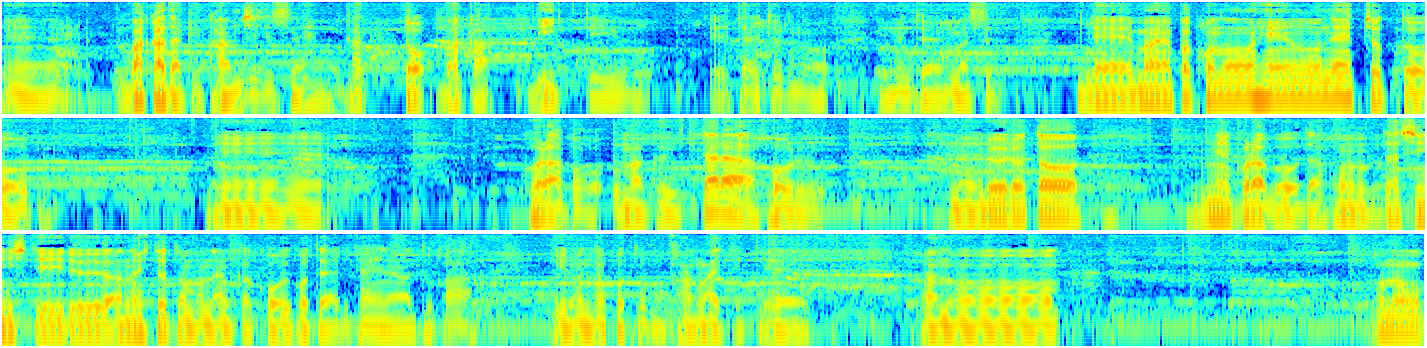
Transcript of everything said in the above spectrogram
えー、バカだけ漢字ですね。ガットばかりっていう、えー、タイトルのイベントやります。でまあやっぱこの辺をねちょっとえーコラボうまくいったらホール、まあ、いろいろと、ね、コラボを打打診しているあの人ともなんかこういうことやりたいなとかいろんなことも考えてて、あのー、この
